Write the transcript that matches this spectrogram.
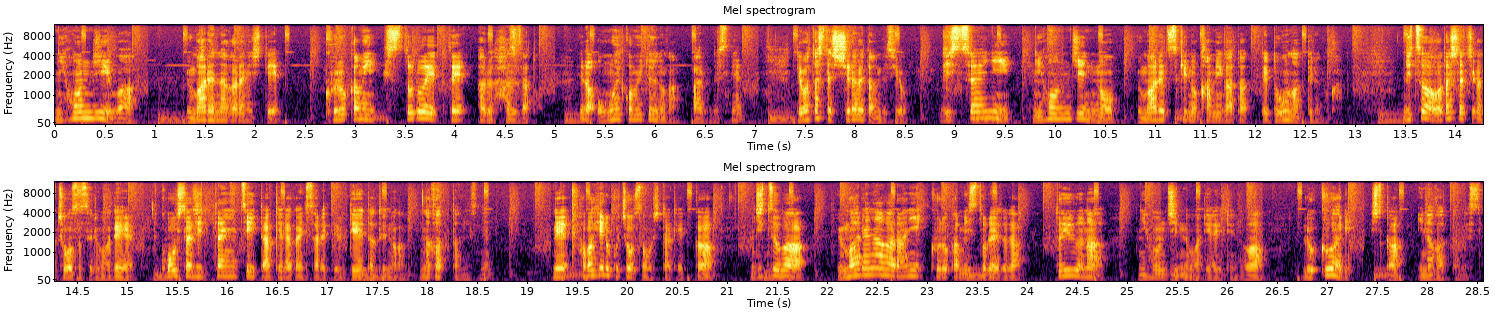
日本人は生まれながらにして黒髪ストレートであるはずだというような思い込みというのがあるんですね。で、私たち調べたんですよ。実際に日本人の生まれつきの髪型ってどうなってるのか。実は私たちが調査するまで、こうした実態について明らかにされているデータというのがなかったんですね。で、幅広く調査をした結果、実は生まれながらに黒髪ストレートだというような日本人の割合というのは6割しかいなかったんです。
